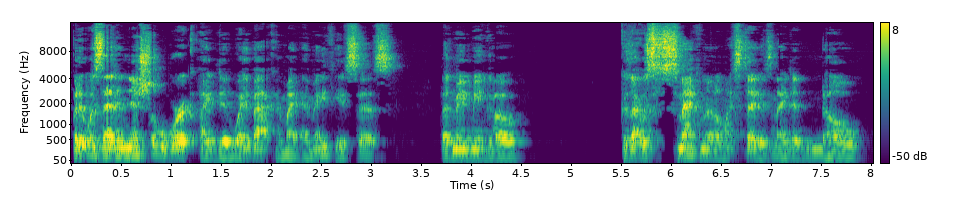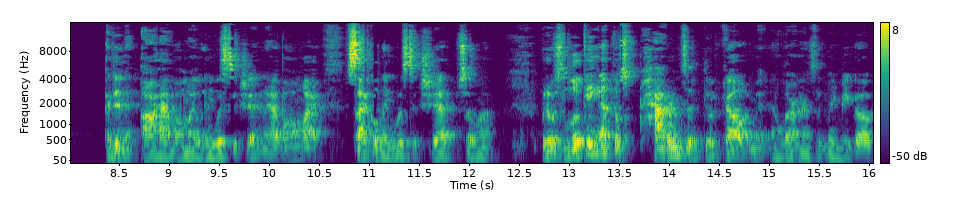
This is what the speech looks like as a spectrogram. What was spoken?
But it was that initial work I did way back in my MA thesis that made me go, because I was smack in the middle of my studies and I didn't know, I didn't I have all my linguistics yet and I have all my psycholinguistics yet, so on. But it was looking at those patterns of development and learners that made me go,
